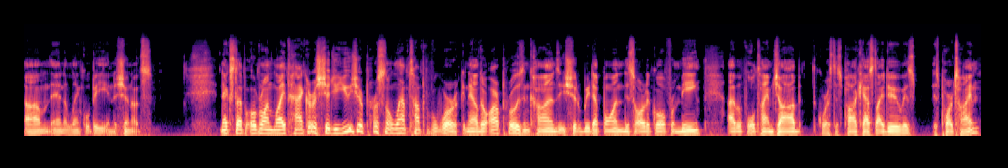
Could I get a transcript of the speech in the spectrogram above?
Um, and a link will be in the show notes. Next up, over on Lifehacker, should you use your personal laptop for work? Now, there are pros and cons. You should read up on this article from me. I have a full time job. Of course, this podcast I do is is part time.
